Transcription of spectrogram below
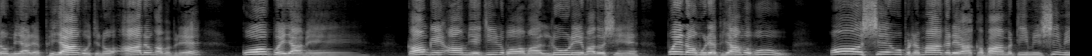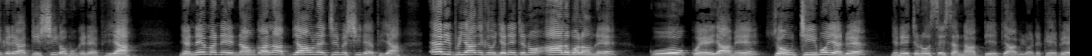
လို့မရတဲ့ဖရားကိုကျွန်တော်အားလုံးကပဲဖြစ်တယ်ကိုးကွယ်ရမယ်ကောင်းကင်အောင်မြေကြီးတွေပေါ်မှာလူတွေမှာဆိုရှင်ပွင့်တော်မူတဲ့ဖရားမဟုတ်ဘူးဟောရှေးဦးပထမကတည်းကကဘာမတီမီရှိမိကတည်းကတည်ရှိတော်မူခဲ့တဲ့ဖရားယနေ့မနေ့နောင်ကာလပြောင်းလဲခြင်းမရှိတဲ့ဖရားအဲ့ဒီဖရားသခင်ယနေ့ကျွန်တော်အားလုံးဘာလို့မလဲကိုးကွယ်ရမယ်ယုံကြည်ဖို့ရန်အတွက်ယနေ့ကျွန်တော်စိတ်ဆန္ဒပြင်းပြပြီးတော့တကယ်ပဲ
